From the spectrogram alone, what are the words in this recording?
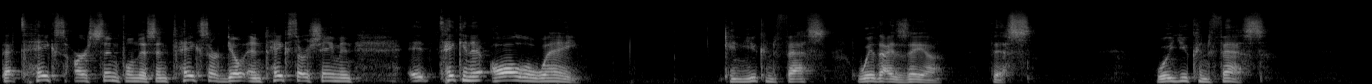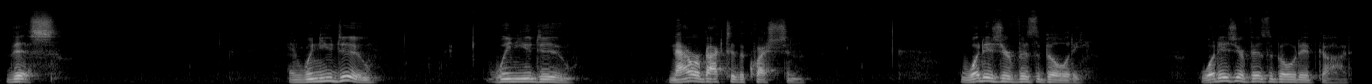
that takes our sinfulness and takes our guilt and takes our shame and it's taken it all away. Can you confess with Isaiah this? Will you confess this? And when you do, when you do, now we're back to the question what is your visibility? What is your visibility of God?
